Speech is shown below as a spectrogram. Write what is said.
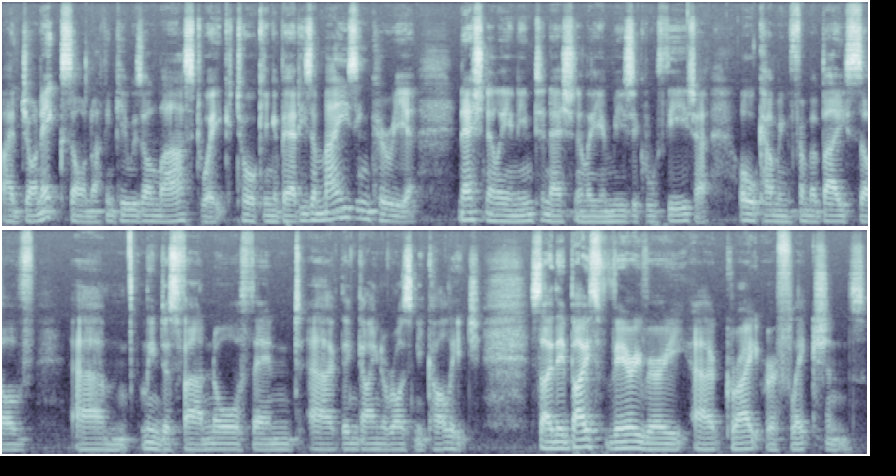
I had John X on, I think he was on last week, talking about his amazing career nationally and internationally in musical theatre, all coming from a base of um, Lindisfarne North and uh, then going to Rosny College. So they're both very, very uh, great reflections.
